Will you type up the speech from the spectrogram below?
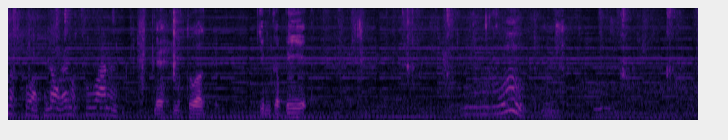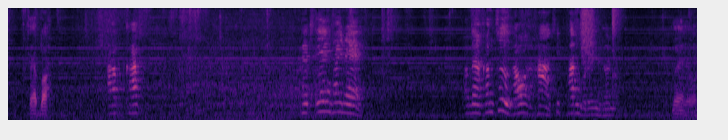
หมกตัวพี่น้องได้หมกตัวหนึ่งเด้มีตัวจิ้มกะปิอืมแซ่บบ่ครับครับเผ็ดเองใครแน่เอาแต่คำชื่อเขาห้าสิบพันบ่ได้เงิน แม่นบ่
